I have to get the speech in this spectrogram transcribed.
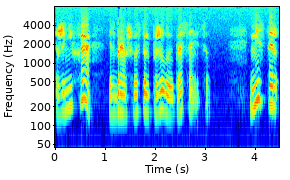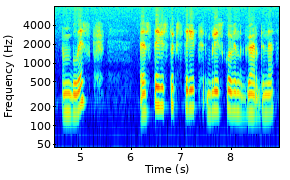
жениха, избравшего столь пожилую красавицу. Мистер Блеск с Тевисток-стрит близ Ковент-Гардена —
